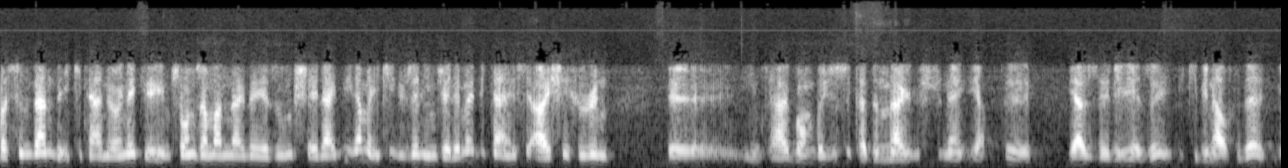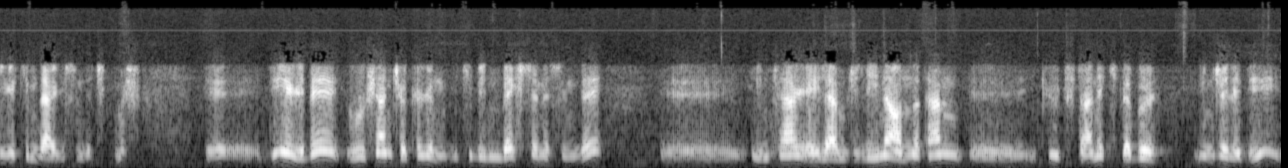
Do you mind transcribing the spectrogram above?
basından da iki tane örnek vereyim. Son zamanlarda yazılmış şeyler değil ama iki güzel inceleme. Bir tanesi Ayşe Hür'ün e, intihar bombacısı kadınlar üstüne yaptığı yazdığı bir yazı 2006'da Birikim dergisinde çıkmış. E, diğeri de Ruşen Çakır'ın 2005 senesinde e, intihar eylemciliğini anlatan 2-3 e, tane kitabı incelediği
